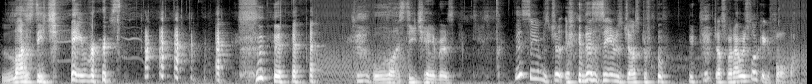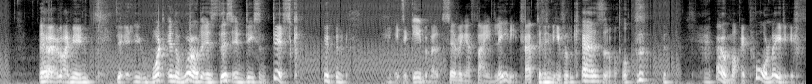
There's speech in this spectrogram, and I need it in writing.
Lusty Chambers. Lusty Chambers. This seems just this seems just just what I was looking for. Uh, I mean, what in the world is this indecent disc? It's a game about serving a fine lady trapped in an evil castle. oh my poor lady.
